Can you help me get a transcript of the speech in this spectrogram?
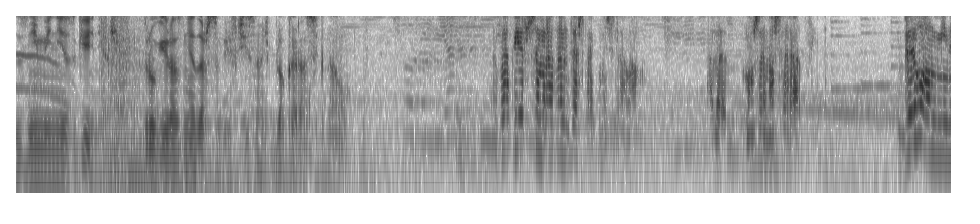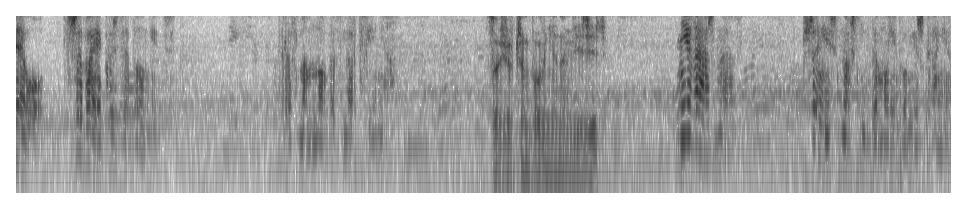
Z nimi nie zginiesz. Drugi raz nie dasz sobie wcisnąć blokera sygnału. Za pierwszym razem też tak myślałam. Ale może masz rację. Było, minęło. Trzeba jakoś zapomnieć. Teraz mam nowe zmartwienia. Coś, o czym powinienem wiedzieć? Nieważne. Przenieś nośnik do mojego mieszkania.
